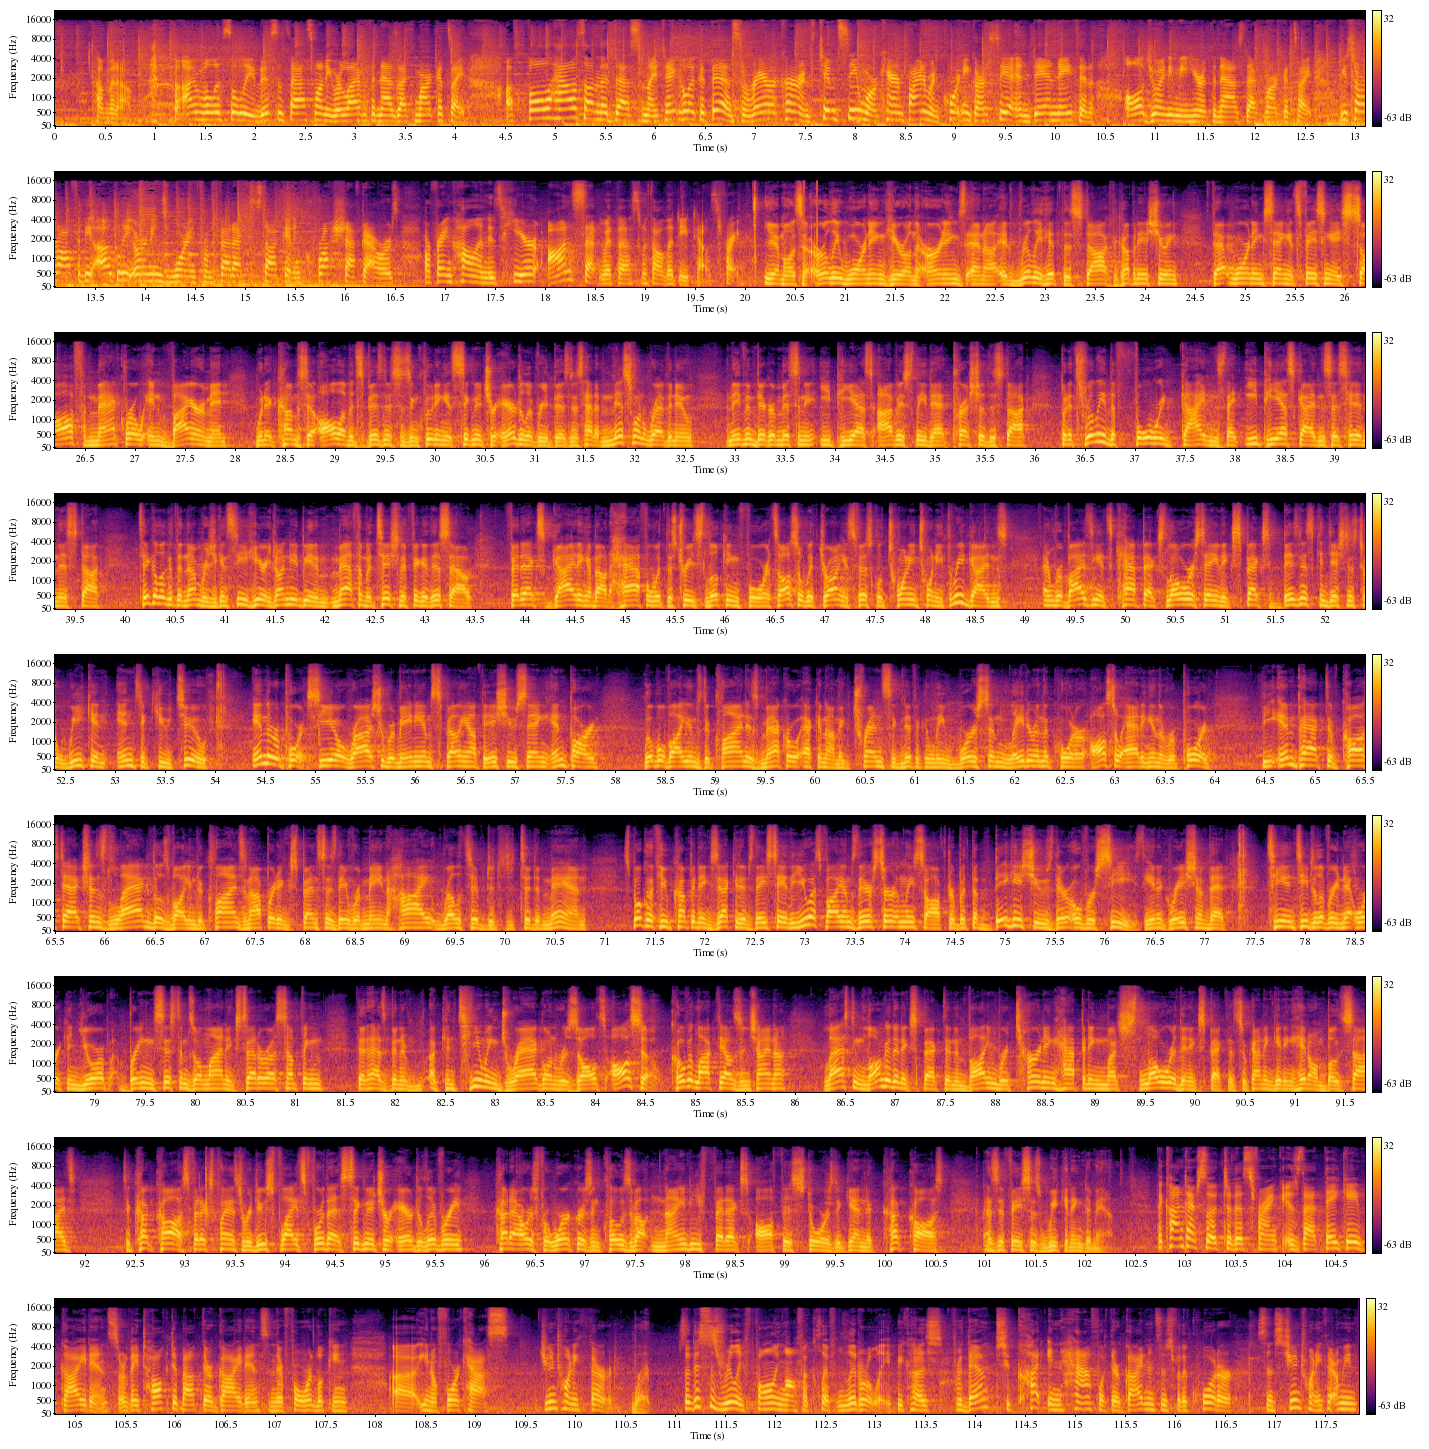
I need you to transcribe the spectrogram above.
coming up. I'm Melissa Lee. This is Fast Money. We're live at the NASDAQ market site. A full house on the desk tonight. Take a look at this. A rare occurrence. Tim Seymour, Karen Finerman, Courtney Garcia, and Dan Nathan all joining me here at the NASDAQ market site. We start off with the ugly earnings warning from FedEx stock getting crushed after hours. Our Frank Holland is here on set with us with all the details. Frank. Yeah, Melissa, early warning here on the earnings, and uh, it really hit the stock. The company issuing that warning saying it's facing a soft macro environment when it comes to all of its businesses, including its signature air delivery business, had a miss on revenue, an even bigger miss in EPS. Obviously, that pressured the stock, but it's really the forward guidance, that EPS guidance that's hit in this stock. Take a look at the numbers. You can see here, you don't need to be a mathematician to figure this out. FedEx guiding about half of what the street's looking for. It's also withdrawing its fiscal 2023 guidance and revising its capex lower, saying it expects business conditions to weaken into Q2. In the report, CEO Raj Subramaniam spelling out the issue, saying in part, Global volumes decline as macroeconomic trends significantly worsen later in the quarter. Also adding in the report, the impact of cost actions lag those volume declines and operating expenses. They remain high relative to, to, demand. Spoke with a few company executives. They say the U.S. volumes, they're certainly softer, but the big issues, they're overseas. The integration of that TNT delivery network in Europe, bringing systems online, et cetera, something that has been a, a continuing drag on results. Also, COVID lockdowns in China lasting longer than expected and volume returning happening much slower than expected. So kind of getting hit on both sides. To cut costs, FedEx plans to reduce flights for that signature air delivery, cut hours for workers, and close about 90 FedEx office stores, again, to cut costs as it faces weakening demand. The context, though, to this, Frank, is that they gave guidance, or they talked about their guidance and their forward-looking, uh, you know, forecasts June 23rd. Right. So this is really falling off a cliff, literally, because for them to cut in half what their guidance is for the quarter since June 23rd, I mean,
